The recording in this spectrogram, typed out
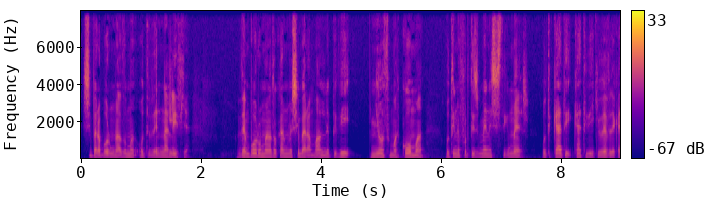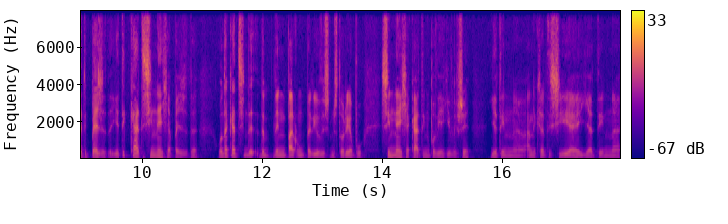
Σήμερα μπορούμε να δούμε ότι δεν είναι αλήθεια. Δεν μπορούμε να το κάνουμε σήμερα, μάλλον επειδή νιώθουμε ακόμα ότι είναι φορτισμένες οι στιγμές. Ότι κάτι, κάτι διακυβεύεται, κάτι παίζεται. Γιατί κάτι συνέχεια παίζεται. Όταν κάτι, δεν υπάρχουν περίοδοι στην ιστορία που συνέχεια κάτι είναι υποδιακύβευση για την ε, ανεξαρτησία ή για την ε,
